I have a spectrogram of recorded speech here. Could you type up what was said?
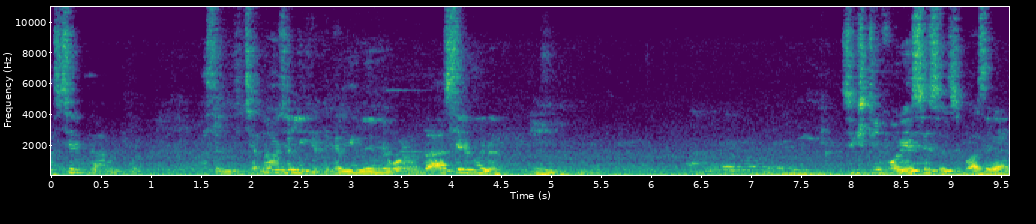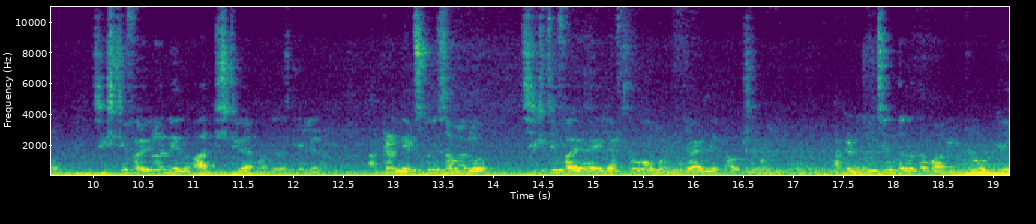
ఆశ్చర్యపోయాను. అసలు చిన్న వయసులో నీకు ఎట్ట కలిగిందని వాళ్ళంతా ఆశ్చర్యపోయినాను. సిక్స్టీ ఫోర్ ఎస్ఎస్ఎల్సి పాస్ అయ్యాను. సిక్స్టీ ఫైవ్లో నేను ఆర్టిస్ట్గా మద్రాస్కి వెళ్ళాను. అక్కడ నేర్చుకునే సమయంలో sixty five I left home and join in option అక్కడ నుంచి వచ్చిన తర్వాత మా ఇంట్లో ఉంటే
